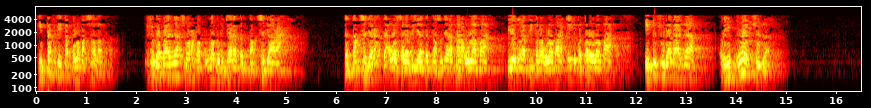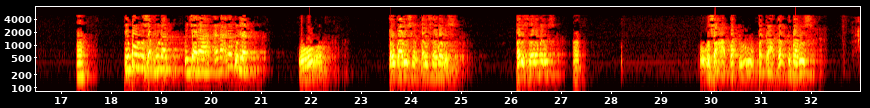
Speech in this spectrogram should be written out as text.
Kitab-kitab ulama salaf. Sudah banyak suara Allah berbicara tentang sejarah. Tentang sejarah dakwah salafiyah. Tentang sejarah para ulama biografi para ulama, kehidupan para ulama, itu sudah banyak, ribuan sudah. Hah? Timbul rusak bulan, bicara enaknya tuh lihat. Oh, tahu barus kan? Barus tahu barus. Barus tahu barus. Hah? Oh, sahabat dulu pedagang ke barus.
